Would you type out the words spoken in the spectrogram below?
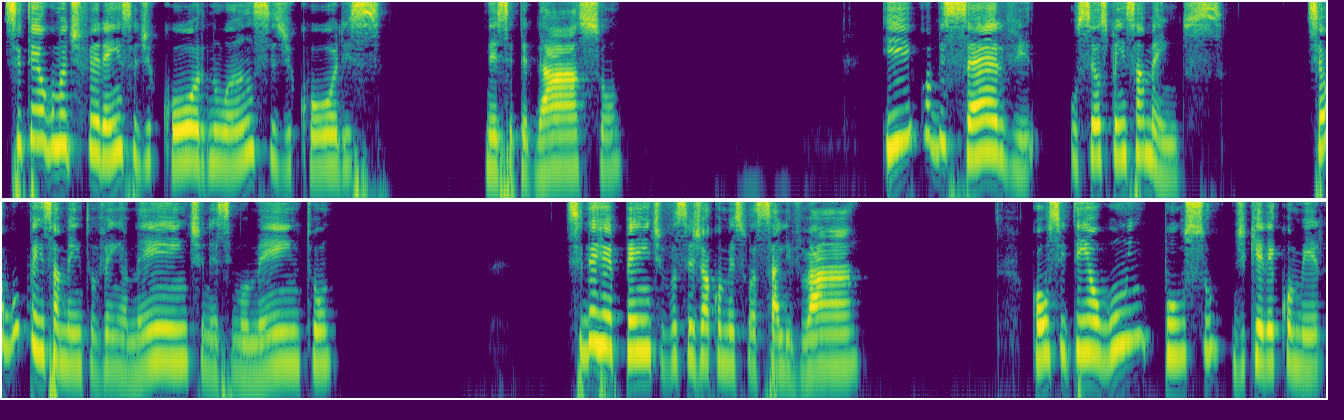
se tem alguma diferença de cor, nuances de cores nesse pedaço. E observe os seus pensamentos. Se algum pensamento vem à mente nesse momento, se de repente você já começou a salivar, ou se tem algum impulso de querer comer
